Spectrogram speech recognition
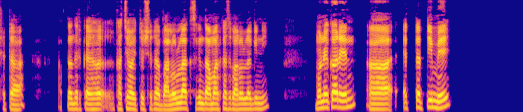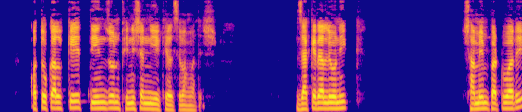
সেটা আপনাদের কাছে হয়তো সেটা ভালো লাগছে, কিন্তু আমার কাছে ভালো লাগেনি। মনে করেন একটা টিমে গতকালকে তিনজন ফিনিশার নিয়ে খেলছে বাংলাদেশ। জাকের আলী অনিক, শামীম পাটোয়ারি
